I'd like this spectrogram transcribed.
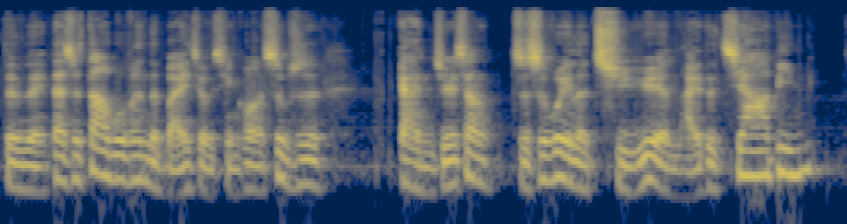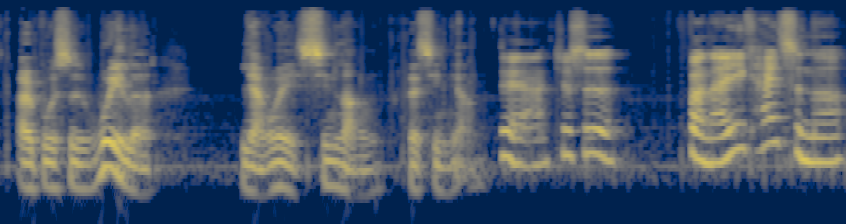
对不对？但是大部分的白酒情况是不是感觉上只是为了取悦来的嘉宾，而不是为了两位新郎和新娘？对啊，就是本来一开始呢，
